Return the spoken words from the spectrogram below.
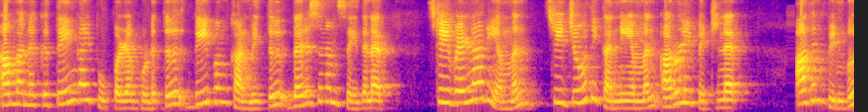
அம்மனுக்கு தேங்காய் பூப்பழம் கொடுத்து தீபம் காண்பித்து தரிசனம் செய்தனர். ஸ்ரீ வெள்ளாரி அம்மன் ஸ்ரீ ஜோதி கன்னியம்மன் அருளை பெற்றனர். அதன் பின்பு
